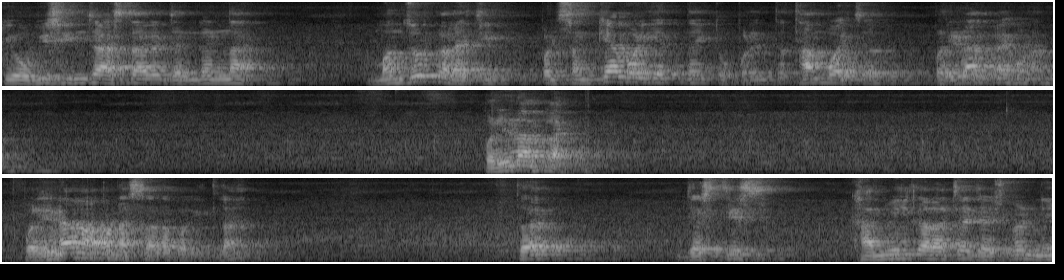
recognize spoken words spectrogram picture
की ओबीसींचा असणाऱ्या जनगणना मंजूर करायची पण संख्याबळ येत नाही तोपर्यंत थांबवायचं. परिणाम काय होणार? परिणाम काय होणार? परिणाम आपण असताना बघितला तर जस्टिस खानविलकराच्या जजमेंटने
